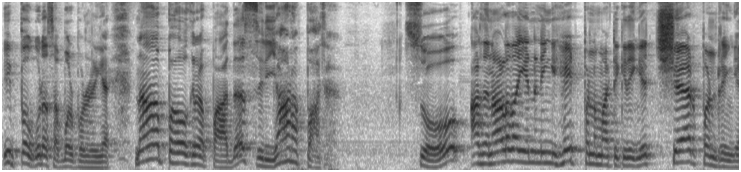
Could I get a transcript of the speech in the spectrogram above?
இப்போ கூட சப்போர்ட் பண்ணுறீங்க நான் போகிற பாதை சரியான பாதை. ஸோ அதனால தான் என்ன நீங்கள் ஹேட் பண்ண மாட்டேங்கிறீங்க ஷேர் பண்ணுறீங்க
